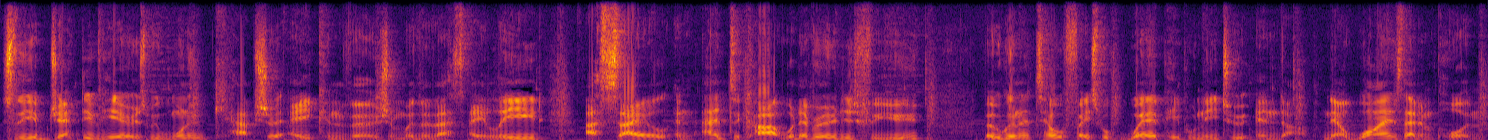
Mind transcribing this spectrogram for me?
So the objective here is we want to capture a conversion, whether that's a lead, a sale, an add to cart, whatever it is for you, but we're going to tell Facebook where people need to end up. Now, why is that important?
